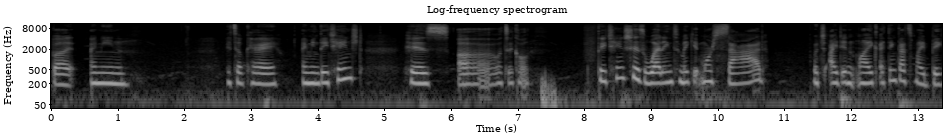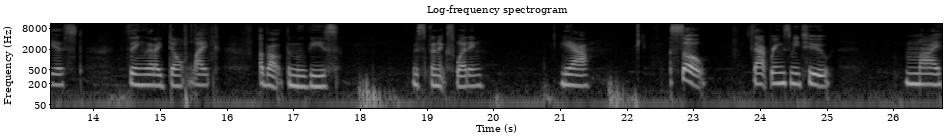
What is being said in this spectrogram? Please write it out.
But I mean, it's okay. I mean, they changed his uh what's it called? They changed his wedding to make it more sad, which I didn't like. I think that's my biggest thing that I don't like about the movies. This Finnick's wedding. Yeah. So, that brings me to my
